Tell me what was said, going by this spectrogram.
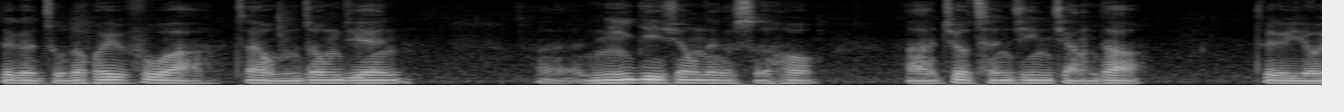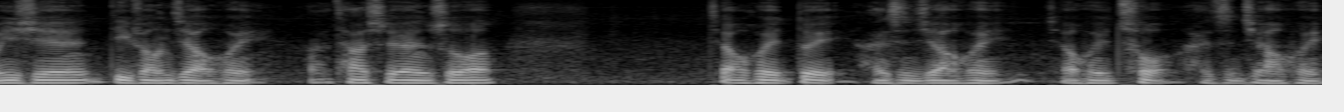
这个主的恢复啊，在我们中间，呃，尼弟兄那个时候啊，就曾经讲到。这个有一些地方教会啊，他虽然说教会对还是教会，教会错还是教会，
